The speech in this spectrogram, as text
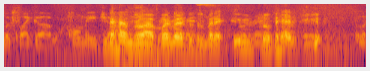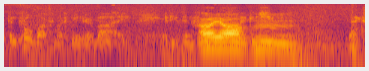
Looks like a homemade job. Damn, bro, jeg Short-range forventet til å bare transmitter. implodere. Well, the control box must be nearby. If you can Ah, find it, ja. I can Mm. it. Thanks.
